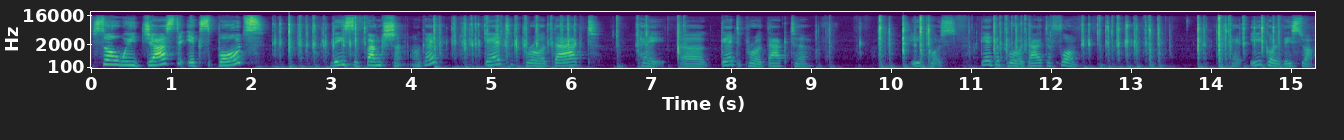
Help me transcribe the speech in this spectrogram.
So we just export this function okay? Get product pay uh, get product equals get product form. Okay equals this one.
